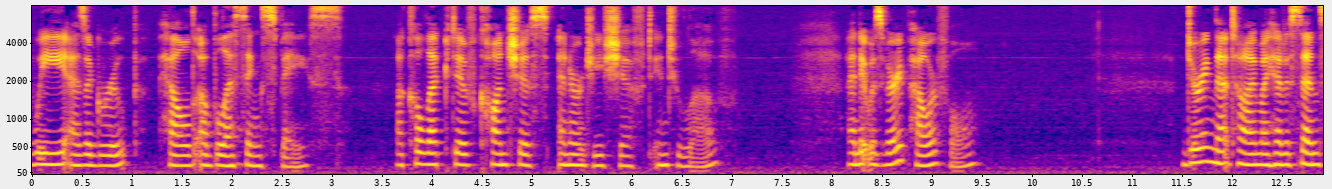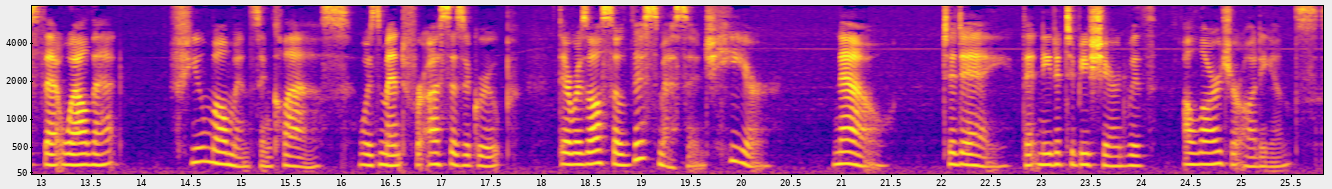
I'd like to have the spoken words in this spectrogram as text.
we as a group held a blessing space a collective conscious energy shift into love. And it was very powerful. During that time, I had a sense that while that few moments in class was meant for us as a group, there was also this message here, now, today, that needed to be shared with a larger audience.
